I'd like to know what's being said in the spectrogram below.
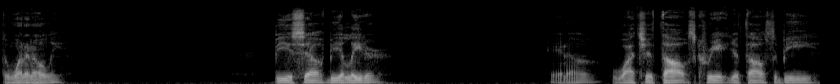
the one and only. Be yourself, be a leader. You know, watch your thoughts, create your thoughts to be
